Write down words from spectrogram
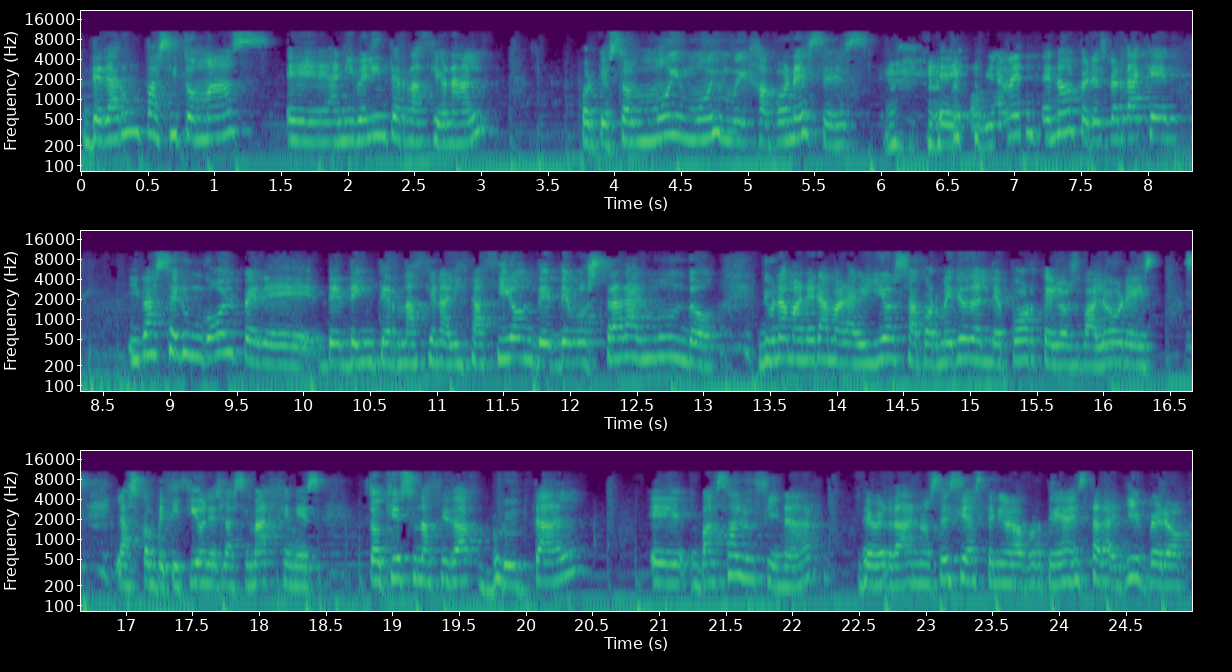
de dar un pasito más a nivel internacional, porque son muy, muy, muy japoneses, obviamente, ¿no? Pero es verdad que iba a ser un golpe de, internacionalización, de demostrar al mundo de una manera maravillosa por medio del deporte, los valores, las competiciones, las imágenes. Tokio es una ciudad brutal. Eh, vas a alucinar, de verdad, no sé si has tenido la oportunidad de estar aquí, pero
